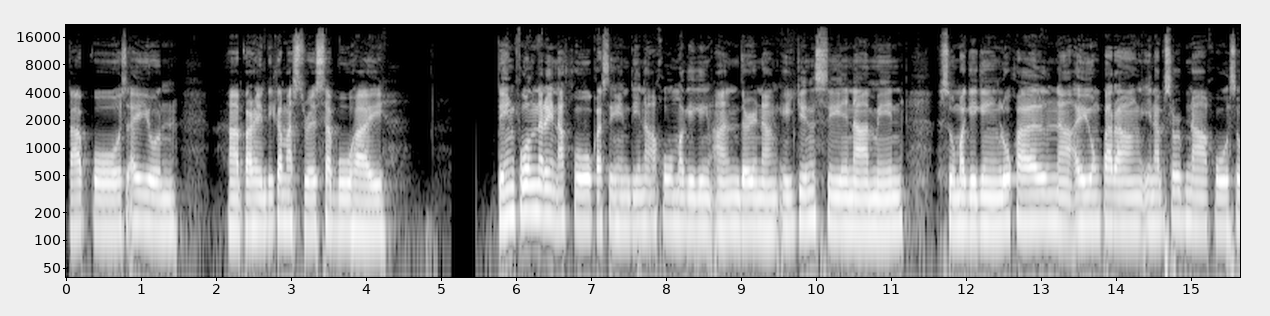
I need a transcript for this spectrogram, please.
tapos ayun ah, para hindi ka ma-stress sa buhay Thankful na rin ako kasi hindi na ako magiging under ng agency namin. So magiging local na ay yung parang inabsorb na ako. So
